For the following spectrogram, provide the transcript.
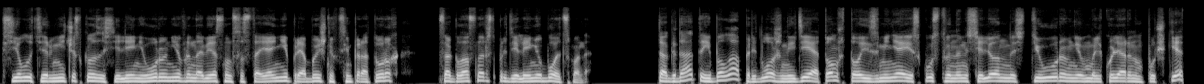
в силу термического заселения уровней в равновесном состоянии при обычных температурах согласно распределению Больцмана. Тогда-то и была предложена идея о том, что, изменяя искусственную населенность и в молекулярном пучке,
